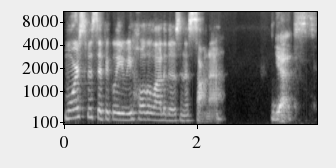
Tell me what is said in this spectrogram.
More specifically, we hold a lot of those in Asana. Yes,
